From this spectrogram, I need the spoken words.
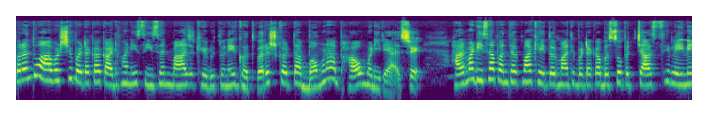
પરંતુ આ વર્ષે બટાકા કાઢવાની સિઝનમાં જ ખેડૂતોને ગત વર્ષ કરતાં બમણા ભાવ મળી રહ્યા છે. હાલમાં ડીસા પંથકમાં ખેતરમાંથી બટાકા બસો પચાસથી લઈને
